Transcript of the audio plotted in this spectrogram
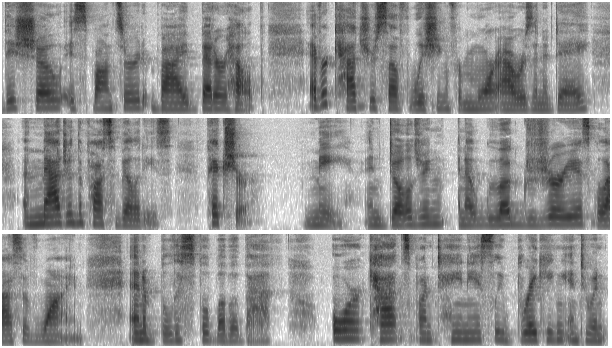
This show is sponsored by BetterHelp. Ever catch yourself wishing for more hours in a day? Imagine the possibilities. Picture me indulging in a luxurious glass of wine and a blissful bubble bath, or Cat spontaneously breaking into an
